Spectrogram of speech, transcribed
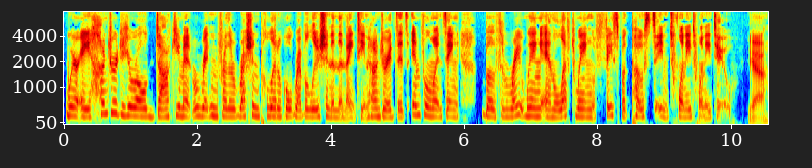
where a hundred year old document written for the Russian political revolution in the 1900s is influencing both right wing and left wing Facebook posts in 2022. Yeah.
